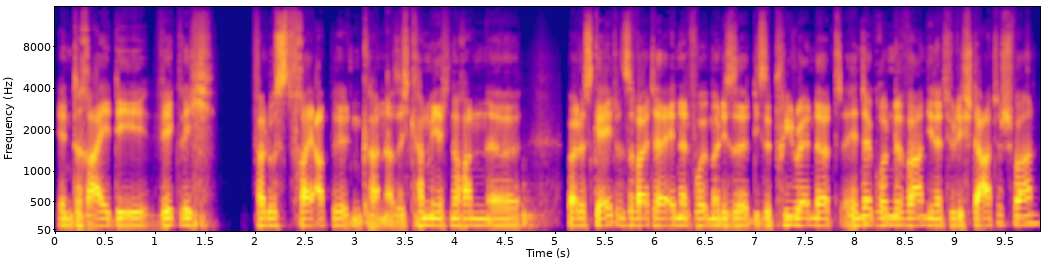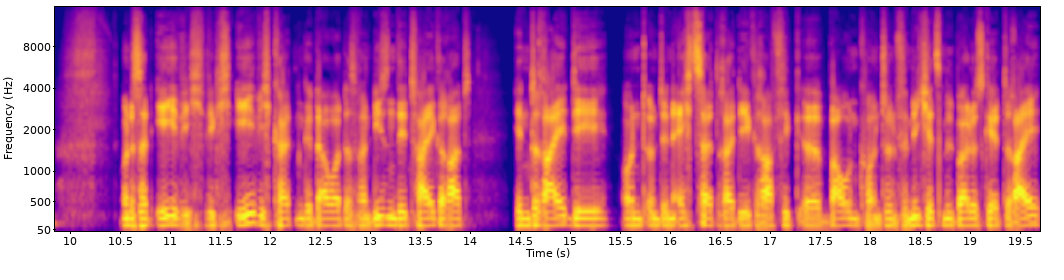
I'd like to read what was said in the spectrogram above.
in 3D wirklich verlustfrei abbilden kann. Also ich kann mich noch an äh, Baldur's Gate und so weiter erinnert, wo immer diese, diese pre-rendered Hintergründe waren, die natürlich statisch waren. Und es hat ewig, wirklich Ewigkeiten gedauert, dass man diesen Detailgrad in 3D und, und in Echtzeit 3D-Grafik äh, bauen konnte. Und für mich jetzt mit Baldur's Gate 3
